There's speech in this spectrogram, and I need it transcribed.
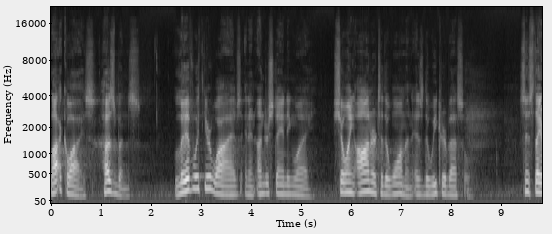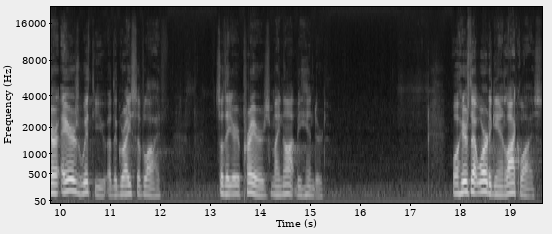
Likewise, husbands, live with your wives in an understanding way, showing honor to the woman as the weaker vessel, since they are heirs with you of the grace of life, so that your prayers may not be hindered. Well, here's that word again, likewise.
